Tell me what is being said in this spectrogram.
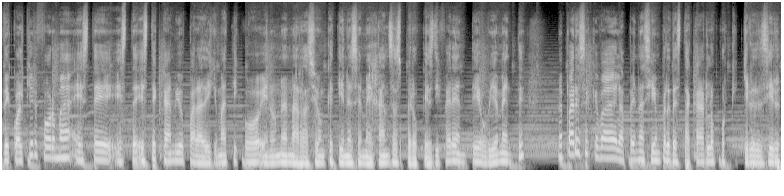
De cualquier forma, este, este, este cambio paradigmático en una narración que tiene semejanzas pero que es diferente, obviamente, me parece que vale la pena siempre destacarlo porque quiere decir,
